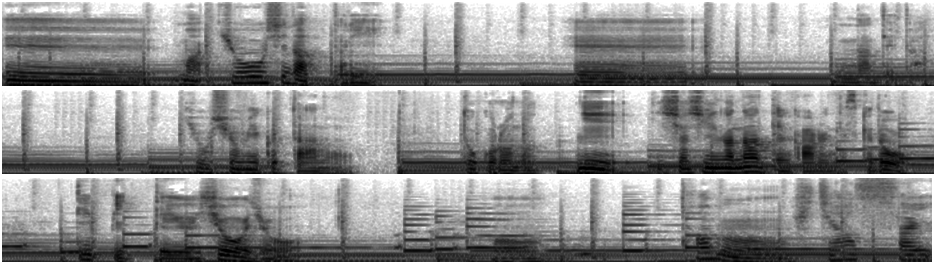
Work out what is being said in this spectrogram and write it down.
えーまあ表紙だったりえー、なんていうんだ表紙をめくったあのところのに写真が何点かあるんですけどティッピっていう少女は多分78歳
